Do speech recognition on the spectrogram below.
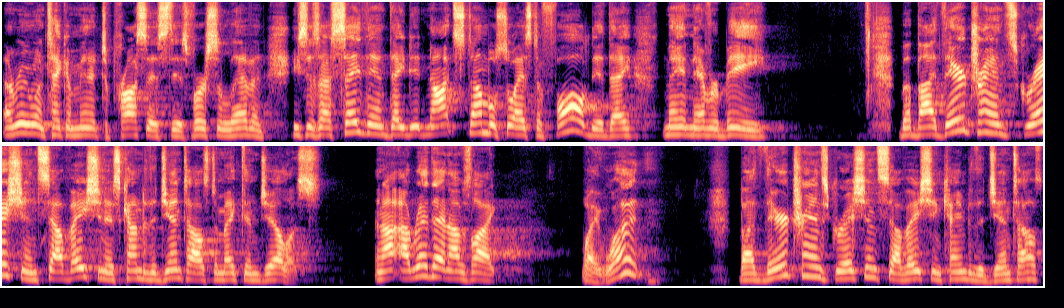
I really want to take a minute to process this. Verse 11, he says, I say then, they did not stumble so as to fall, did they? May it never be. But by their transgression, salvation has come to the Gentiles to make them jealous. And I, I read that and I was like, wait, what? By their transgression, salvation came to the Gentiles.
